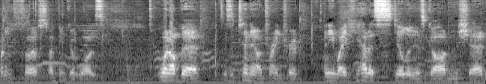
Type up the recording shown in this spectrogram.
21st, I think it was, went up there. There's a 10 hour train trip. Anyway, he had a still in his garden shed.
